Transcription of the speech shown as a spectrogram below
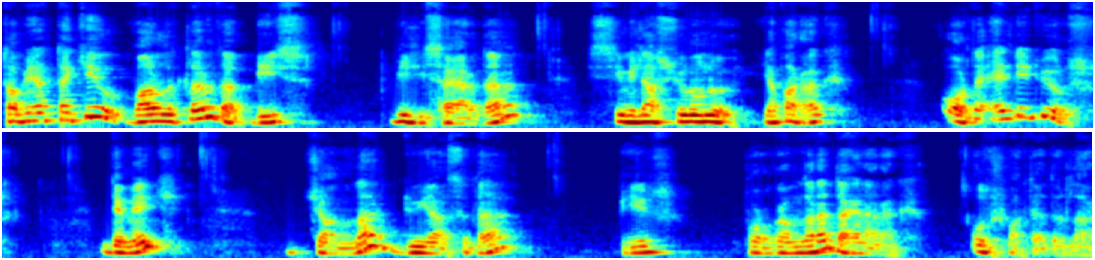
Tabiattaki varlıkları da biz bilgisayarda simülasyonunu yaparak orada elde ediyoruz. Demek canlılar dünyası da bir programlara dayanarak oluşmaktadırlar.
